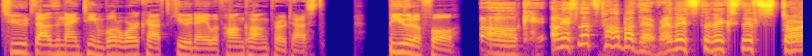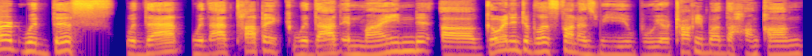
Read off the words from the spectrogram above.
2019 World of Warcraft Q and A with Hong Kong protest. Beautiful. Okay. Okay. So let's talk about that, right? Let's let's let's start with this, with that, with that topic, with that in mind. Uh, going into BlizzCon as we we are talking about the Hong Kong.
